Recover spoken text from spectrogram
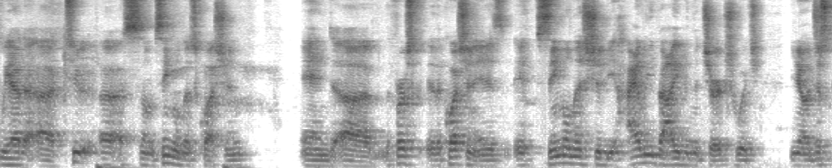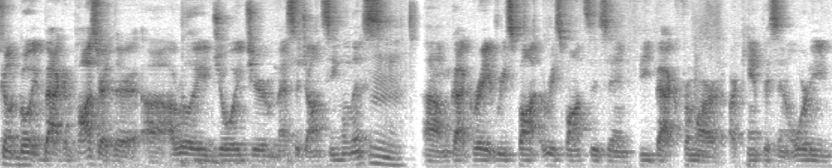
we had uh, two uh, some singleness question, and uh, the first the question is if singleness should be highly valued in the church, which you know just go, going back and pause right there. Uh, I really enjoyed your message on singleness. Um, got great response responses and feedback from our, our campus in Orting,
